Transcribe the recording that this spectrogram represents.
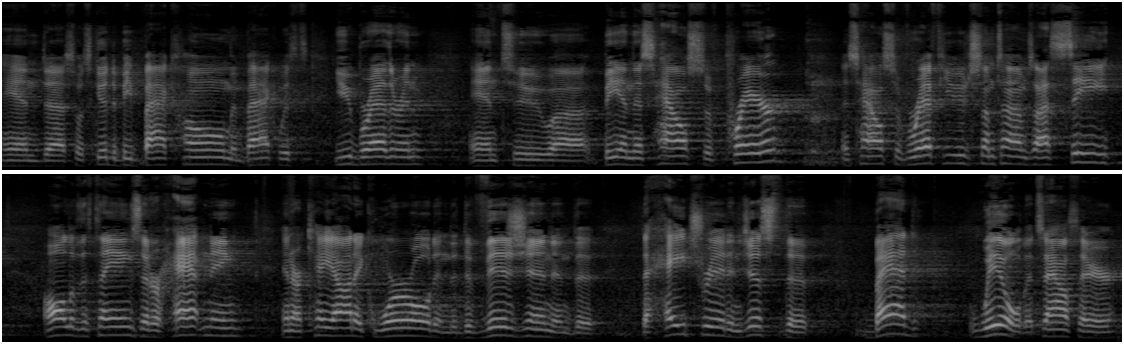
and uh, so it's good to be back home and back with you, brethren, and to uh, be in this house of prayer, this house of refuge. Sometimes I see all of the things that are happening in our chaotic world and the division and the, the hatred and just the bad will that's out there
